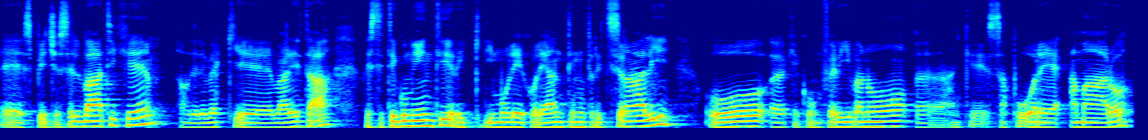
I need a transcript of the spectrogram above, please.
eh, specie selvatiche o delle vecchie varietà, questi tegumenti ricchi di molecole antinutrizionali o eh, che conferivano eh, anche sapore amaro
